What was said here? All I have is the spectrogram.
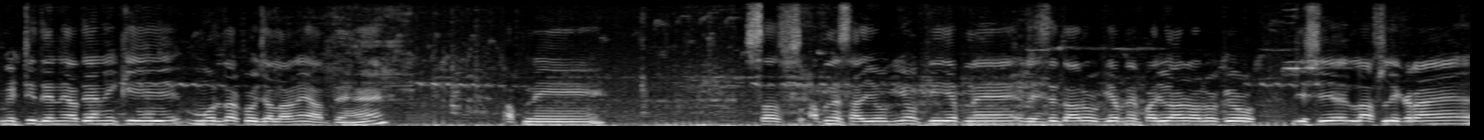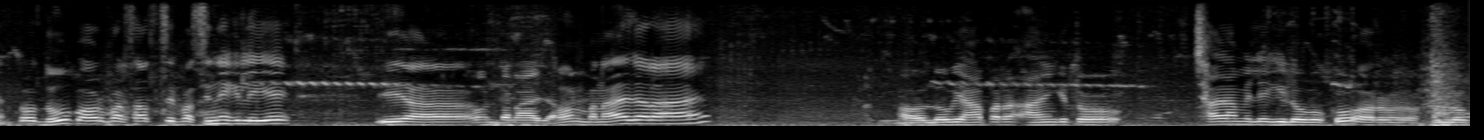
मिट्टी देने आते हैं यानी कि मुर्दा को जलाने आते हैं अपनी सस अपने सहयोगियों की अपने रिश्तेदारों की अपने परिवार वालों को जिसे लाश लेकर आए हैं तो धूप और बरसात से बचने के लिए यह भवन बनाया जा भवन बनाया जा रहा है। और लोग यहाँ पर आएँगे तो छाया मिलेगी लोगों को और हम लोग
